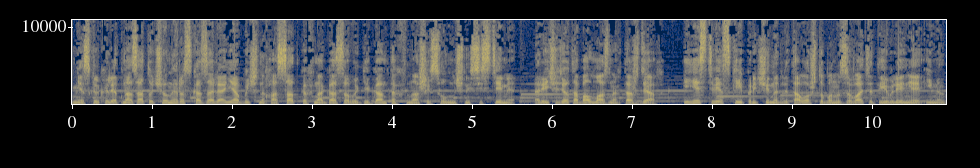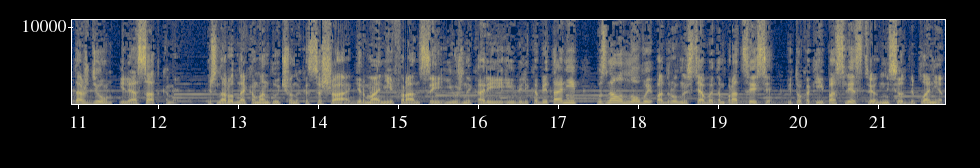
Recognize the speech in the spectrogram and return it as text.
Несколько лет назад ученые рассказали о необычных осадках на газовых гигантах в нашей Солнечной системе. Речь идет об алмазных дождях. И есть веские причины для того, чтобы называть это явление именно дождем или осадками. Международная команда ученых из США, Германии, Франции, Южной Кореи и Великобритании узнала новые подробности об этом процессе и то, какие последствия он несет для планет.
